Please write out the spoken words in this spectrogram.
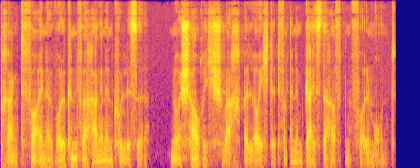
prangt vor einer wolkenverhangenen Kulisse, nur schaurig schwach beleuchtet von einem geisterhaften Vollmond.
